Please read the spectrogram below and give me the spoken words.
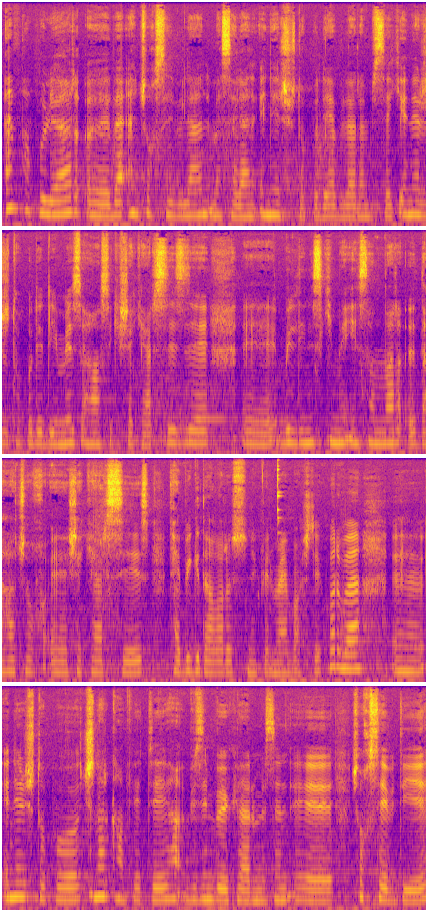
Ən populyar e, və ən çox sevilən məsələn enerji topu deyə bilərəm sizə ki, enerji topu dediyimiz hansı ki şəkərsizdir. E, bildiyiniz kimi insanlar e, daha çox şəkərsiz, təbii qidalara üstünlük verməyə başlayıblar və enerji topu, çınar konfeti bizim böyüklərimizin çox sevdiyi,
